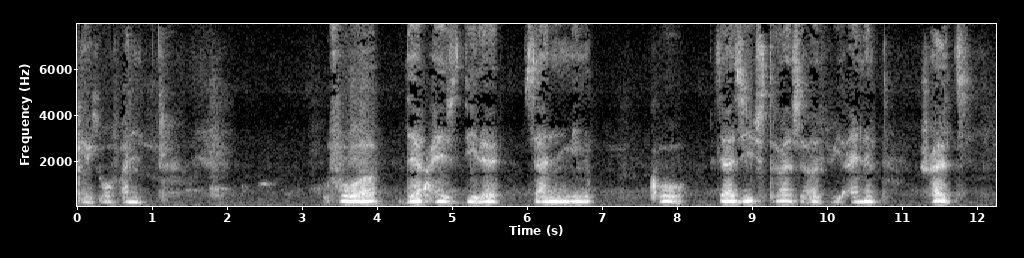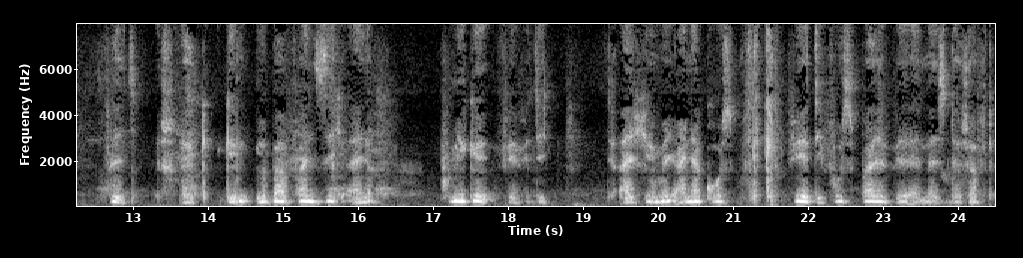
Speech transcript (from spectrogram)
Kirchhoff an. Vor der Eisdiele San Minuco sah die Straße aus wie eine Schaltfeldschreck. Gegenüber fand sich eine pullige, verwittigte Eiche mit einer großen für die Fußball-Weltmeisterschaft,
